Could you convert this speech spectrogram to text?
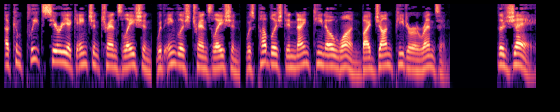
A complete Syriac ancient translation, with English translation, was published in 1901 by John Peter Arendzen. The J.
